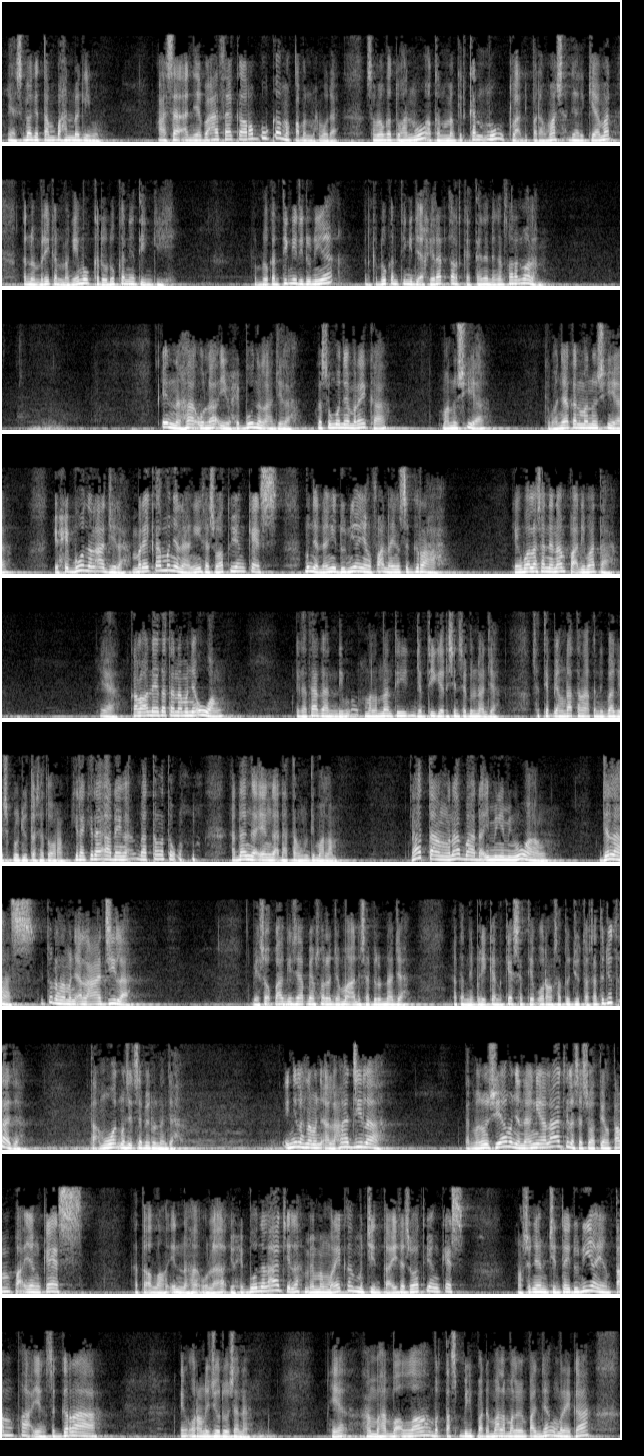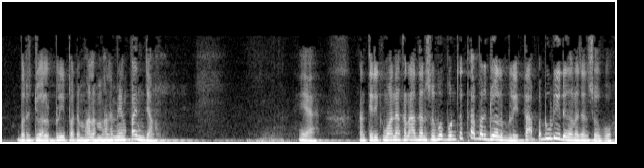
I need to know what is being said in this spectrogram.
Ya sebagai tambahan bagimu. Asa an yab'atsaka rabbuka maqaman mahmuda. Semoga Tuhanmu akan membangkitkanmu kelak di padang mahsyar di hari kiamat dan memberikan bagimu kedudukan yang tinggi. Kedudukan tinggi di dunia dan kedudukan tinggi di akhirat erat kaitannya dengan salat malam. Inna haula yuhibbunal ajilah. Sesungguhnya mereka manusia kebanyakan manusia yuhibbunal ajilah. Mereka menyenangi sesuatu yang kes, menyenangi dunia yang fana yang segera. Yang balasannya nampak di mata. Ya, kalau anda kata namanya uang, Dikatakan di malam nanti jam 3 di sini saya bilang aja. Setiap yang datang akan dibagi 10 juta satu orang. Kira-kira ada yang nggak datang atau ada nggak yang nggak datang nanti malam? Datang, kenapa ada iming-iming uang? Jelas, itulah namanya al-ajilah. Besok pagi siapa yang sholat jemaah di Sabilun Najah akan diberikan cash setiap orang satu juta, satu juta aja. Tak muat masjid Sabilun Najah. Inilah namanya al-ajilah. Dan manusia menyenangi al-ajilah sesuatu yang tampak, yang kes. Kata Allah, "Inna haula yuhibbunal ajilah." Memang mereka mencintai sesuatu yang kes. Maksudnya mencintai dunia yang tampak, yang segera. Yang orang di jodoh sana. Ya, hamba-hamba Allah bertasbih pada malam-malam yang panjang, mereka berjual beli pada malam-malam yang panjang. Ya. Nanti dikumandangkan azan subuh pun tetap berjual beli, tak peduli dengan azan subuh.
